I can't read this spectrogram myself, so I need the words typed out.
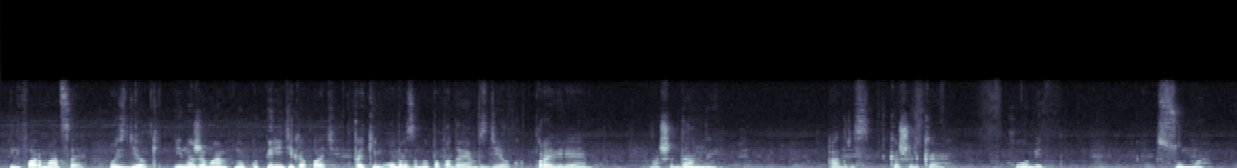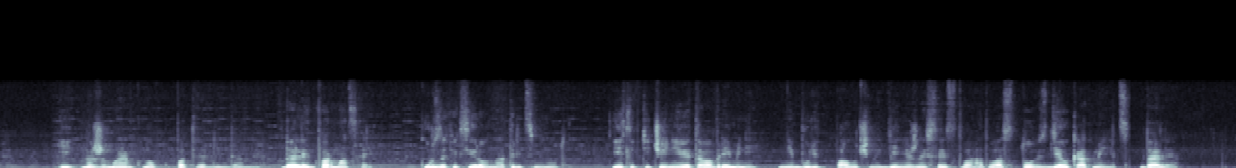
информация о сделке. И нажимаем кнопку «Перейти к оплате». Таким образом мы попадаем в сделку. Проверяем наши данные, адрес кошелька Hobbit, сумма и нажимаем кнопку «Подтвердить данные». Далее информация Курс зафиксирован на 30 минут. Если в течение этого времени не будет получены денежные средства от вас, то сделка отменится. Далее.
